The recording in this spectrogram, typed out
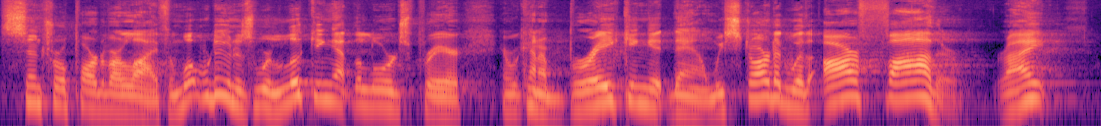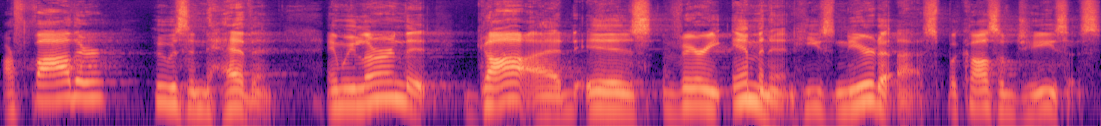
central part of our life. And what we're doing is we're looking at the Lord's Prayer and we're kind of breaking it down. We started with our Father, right? Our Father who is in heaven. And we learned that God is very immanent, He's near to us because of Jesus.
